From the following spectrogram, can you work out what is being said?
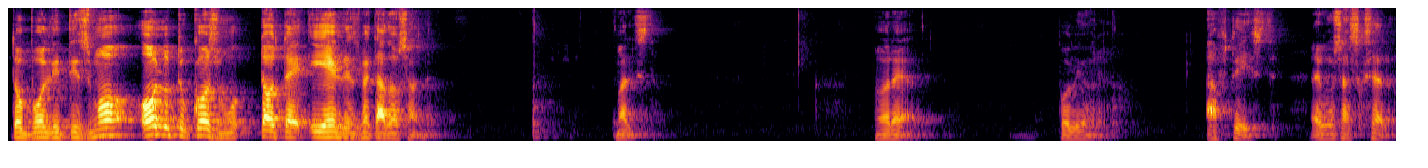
Τον πολιτισμό όλου του κόσμου τότε οι Έλληνες μεταδώσανε. Μάλιστα. Ωραία. Πολύ ωραία. Αυτοί είστε. Εγώ σας ξέρω.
